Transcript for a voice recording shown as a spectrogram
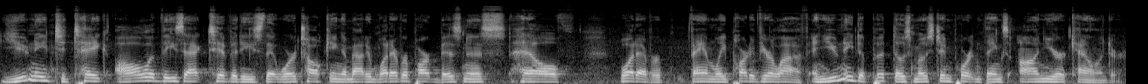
You need to take all of these activities that we're talking about in whatever part business, health, whatever, family, part of your life, and you need to put those most important things on your calendar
